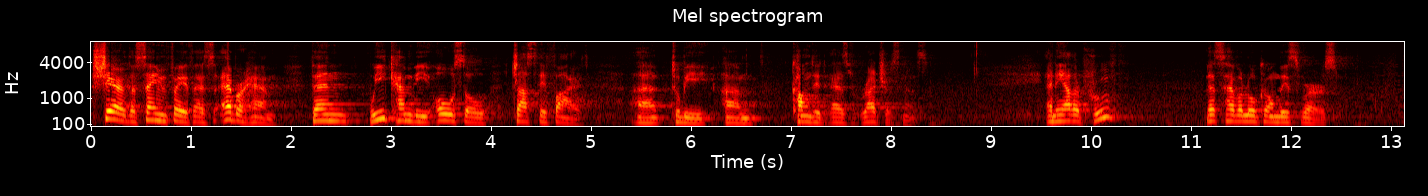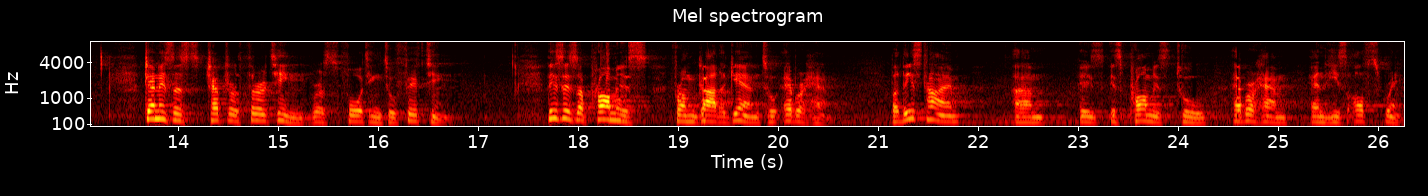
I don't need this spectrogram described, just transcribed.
share the same faith as Abraham, then we can be also justified uh, to be um, counted as righteousness. Any other proof? Let's have a look on this verse. Genesis chapter 13, verse 14 to 15. This is a promise from God again to Abraham, but this time um, is, is promised to Abraham and his offspring.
